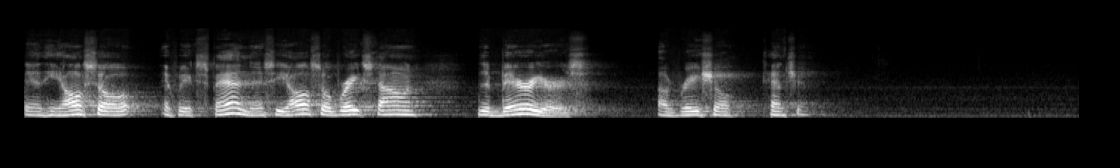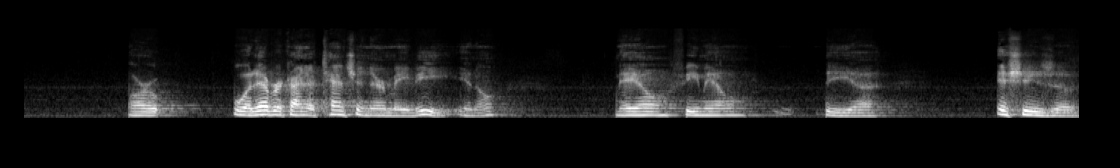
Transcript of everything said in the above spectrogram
And he also, if we expand this, he also breaks down the barriers of racial tension. Or whatever kind of tension there may be, you know, male, female, the uh, issues of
